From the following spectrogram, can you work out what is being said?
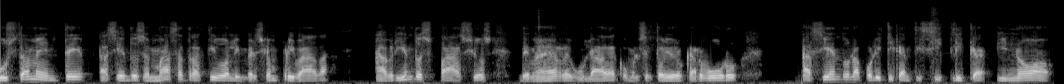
Justamente haciéndose más atractivo la inversión privada, abriendo espacios de manera regulada como el sector hidrocarburo, haciendo una política anticíclica y no,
